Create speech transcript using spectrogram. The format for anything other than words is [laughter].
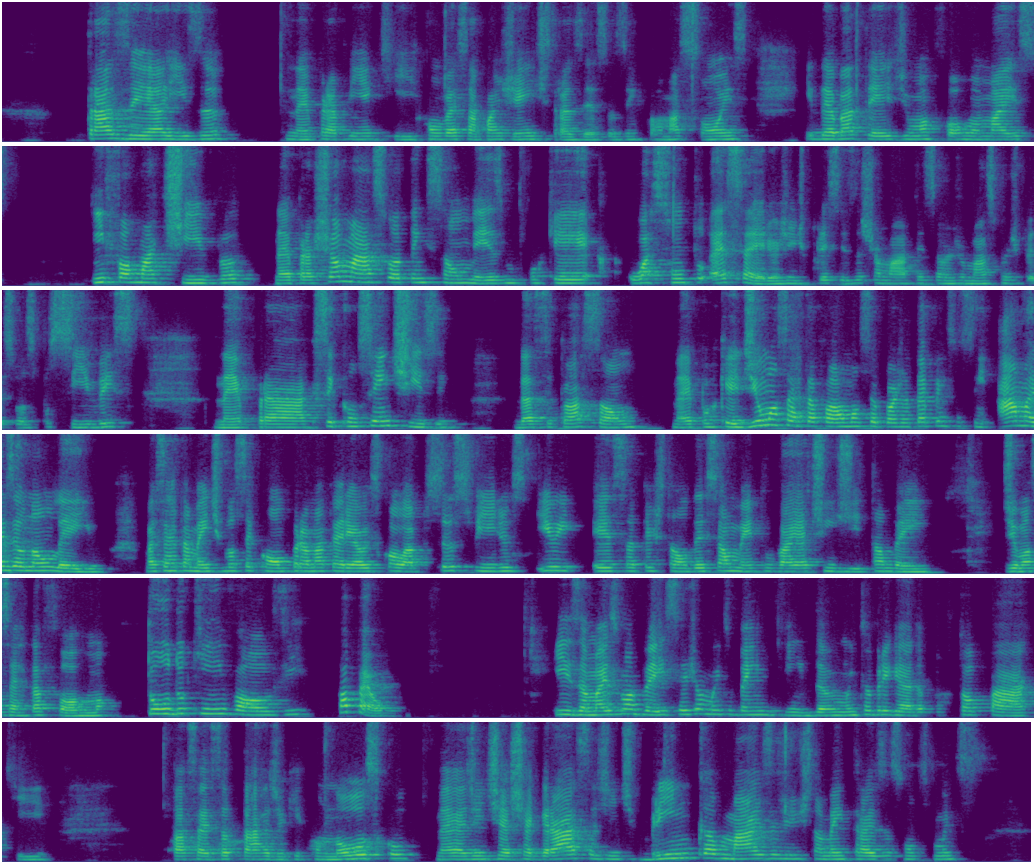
trazer a Isa né, para vir aqui conversar com a gente, trazer essas informações e debater de uma forma mais informativa, né, para chamar a sua atenção mesmo, porque o assunto é sério, a gente precisa chamar a atenção de o máximo de pessoas possíveis, né, para que se conscientizem da situação, né, porque de uma certa forma você pode até pensar assim, ah, mas eu não leio, mas certamente você compra material escolar para os seus filhos e essa questão desse aumento vai atingir também, de uma certa forma, tudo que envolve papel, Isa, mais uma vez, seja muito bem-vinda. Muito obrigada por topar aqui, passar essa tarde aqui conosco. Né? A gente acha graça, a gente brinca, mas a gente também traz assuntos muito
